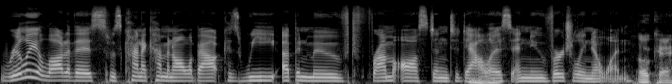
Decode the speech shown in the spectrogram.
really, a lot of this was kind of coming all about because we up and moved from Austin to Dallas and knew virtually no one. Okay.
